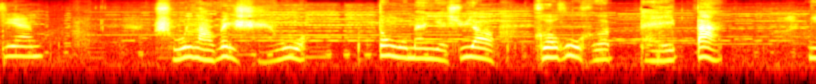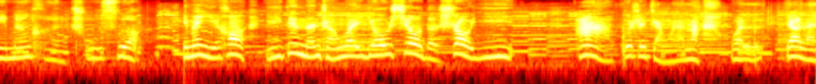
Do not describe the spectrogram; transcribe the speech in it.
间。除了喂食物，动物们也需要呵护和陪伴。你们很出色。你们以后一定能成为优秀的兽医啊！故事讲完了，我要来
